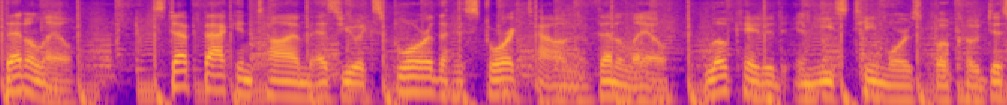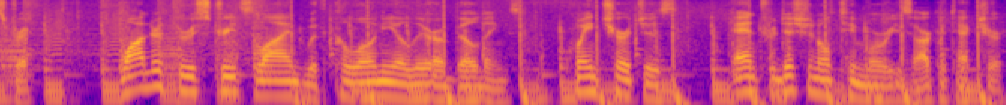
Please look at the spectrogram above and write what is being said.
Venilale. Step back in time as you explore the historic town of Venilale, located in East Timor's Baucau district. Wander through streets lined with colonial-era buildings, quaint churches, and traditional Timorese architecture.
